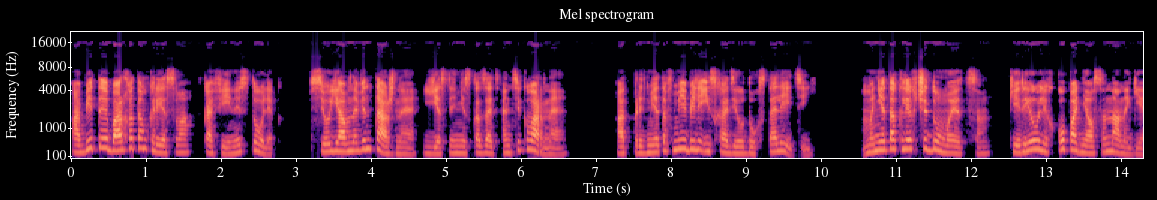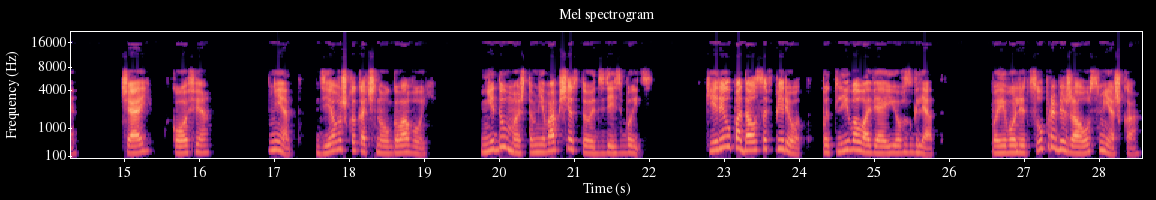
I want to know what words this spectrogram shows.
обитые бархатом кресла, кофейный столик. Все явно винтажное, если не сказать антикварное. От предметов мебели исходил дух столетий. Мне так легче думается. Кирилл легко поднялся на ноги. Чай, кофе? Нет. Девушка качнула головой. Не думаю, что мне вообще стоит здесь быть. Кирилл подался вперед, пытливо ловя ее взгляд. По его лицу пробежала усмешка.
